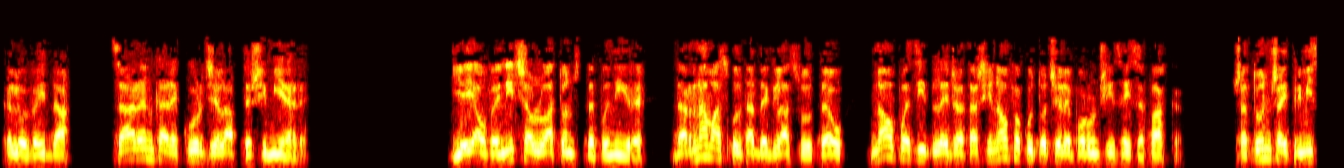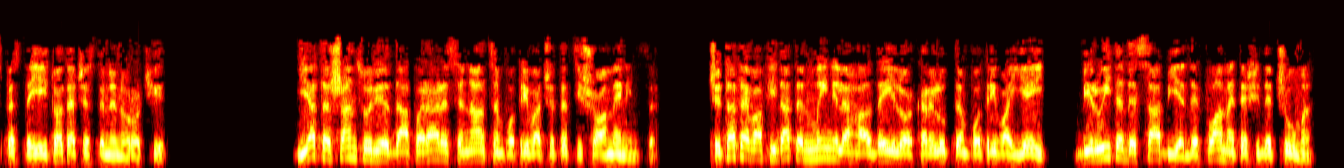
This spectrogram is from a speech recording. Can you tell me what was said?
că le vei da, țară în care curge lapte și miere. Ei au venit și au luat-o în stăpânire, dar n-au ascultat de glasul tău, n-au păzit legea ta și n-au făcut tot ce le porunci să-i se facă. Și atunci ai trimis peste ei toate aceste nenorociri. Iată șanțurile de apărare se înalță împotriva cetății și o amenință. Cetatea va fi dată în mâinile haldeilor care luptă împotriva ei, biruite de sabie, de foamete și de ciumă.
